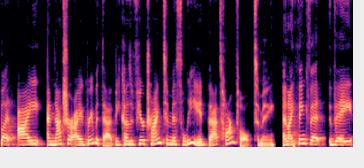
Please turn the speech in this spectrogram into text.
but I am not sure I agree with that because if you're trying to mislead, that's harmful to me. And I think that they,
